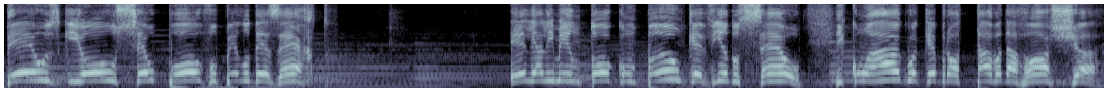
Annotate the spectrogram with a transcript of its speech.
Deus guiou o seu povo pelo deserto. Ele alimentou com pão que vinha do céu e com água que brotava da rocha.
